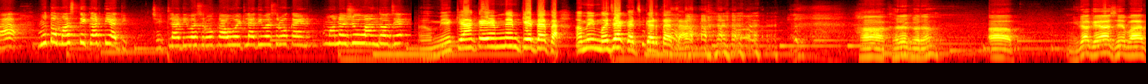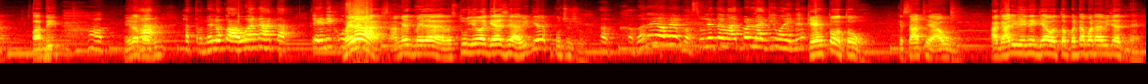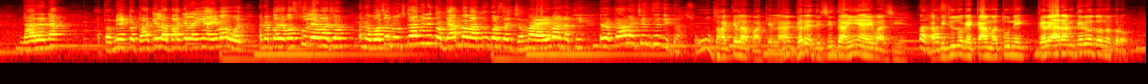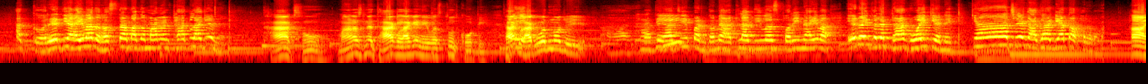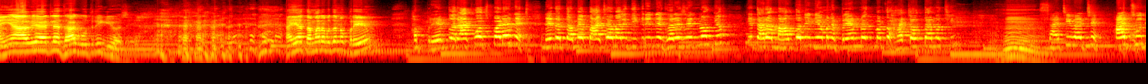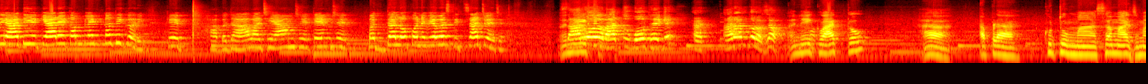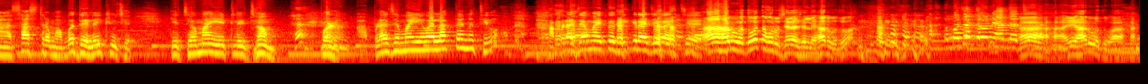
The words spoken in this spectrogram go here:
બા હું તો મસ્તી કરતી હતી. જેટલા દિવસ રોકાવું એટલા દિવસ રોકાય ને મને શું વાંધો છે? અમે ક્યાં કઈ એમને એમ કહેતા હતા. અમે મજાક જ કરતા હતા. હા ખરેખર આ મીરા ગયા છે બહાર ભાભી? મીરા ભાભી? તમે લોકો આવવાના હતા. તો એની મેળા સામે જ મેળા વસ્તુ લેવા ગયા છે આવી ગયા? પૂછું છું. ખબર નહીં હવે વસ્તુ લેતા વાર પણ લાગી હોય ને. કહેતો તો હું કે સાથે આવું. આ ગાડી લઈને ગયા હોત તો ફટાફટ આવી જાત ને. ના રે ના. તમે એક તો ઠાકેલા ભાગેલા અહીંયા આવ્યા હોય અને પાછા વસ્તુ લેવા જાવ. અને વજન ઉચકાવીને તો ગામમાં વાતું કરશે. જમા આવ્યા નથી. ત્યારે કામે ચીંધી દીધા. શું થાકેલા પાકેલા? ઘરેથી સીધા અહીંયા આવ્યા છીએ. આ બીજું તો કઈ કામ હતું નહીં. ઘરે આરામ કર્યો તો નકરો. આ ઘરેથી આવ્યા તો રસ્તામાં તો માણસ ઠાક લાગે ને. થાક શું? માણસને થાક લાગે ને એ વસ્તુ જ ખોટી. થાક લાગવો જ ન જોઈએ. સાચી, પણ તમે આટલા દિવસ ફરીને આવ્યા એનો કદાચ થાક હોય કે નહીં? ક્યાં છે આઘા ગયા તા ફરવા? હા અહીંયા આવ્યા એટલે થાક ઉતરી ગયો છે. અહીંયા તમારા બધાનો પ્રેમ? હા પ્રેમ તો રાખવો જ પડે ને. નહીં તો તમે પાછા મારી દીકરીને ઘરે જઈને ન કહો કે તારા માવતો ને મને પ્રેમ નથી મળતો હાચવતા નથી? સાચી વાત છે. આજ સુધી આદિએ ક્યારેય કમ્પ્લેન્ટ નથી કરી કે હા બધા આવા છે આમ છે તેમ છે. બધા લોકોને વ્યવસ્થિત સાચવે છે. સારો વાતું બહુ થઈ ગઈ. આરામ કરો જાઓ. અને એક વાત કહું. હા આપણા કુટુંબમાં સમાજમાં શાસ્ત્રમાં બધે લખ્યું છે. કે જમાય એટલે જમ. પણ આપણા જમાય એવા લાગતા નથી હો. આપણા જમાય તો દીકરા જેવા જ છે. આ સારું હતું હો તમારું છેલ્લે છેલ્લે સારું હતું મજા કરવાની આદત હા હા એ સારું હતું હા હા.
